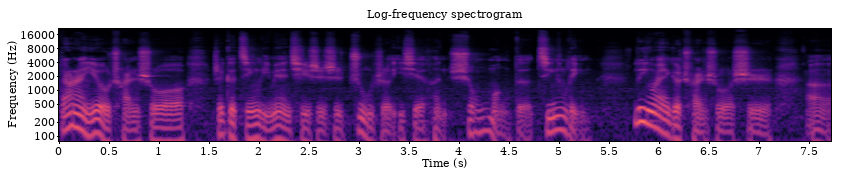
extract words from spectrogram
当然，也有传说这个井里面其实是住着一些很凶猛的精灵。另外一个传说是，呃，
